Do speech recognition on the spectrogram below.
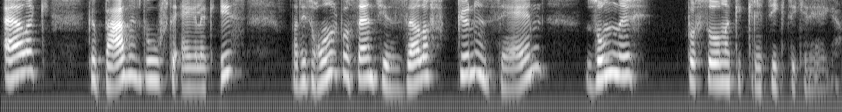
elke basisbehoefte eigenlijk is. Dat is 100% jezelf kunnen zijn zonder persoonlijke kritiek te krijgen.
